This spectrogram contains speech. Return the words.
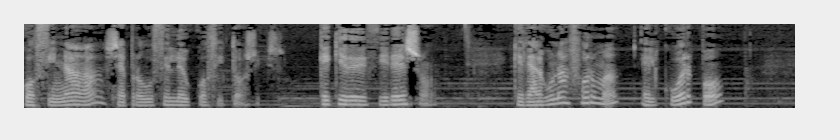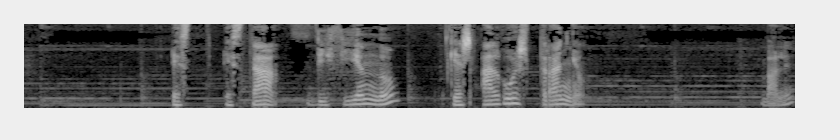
cocinada se produce leucocitosis. ¿Qué quiere decir eso? Que de alguna forma el cuerpo está diciendo que es algo extraño, ¿vale?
